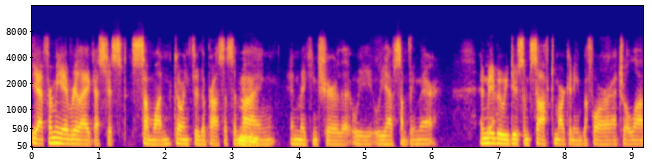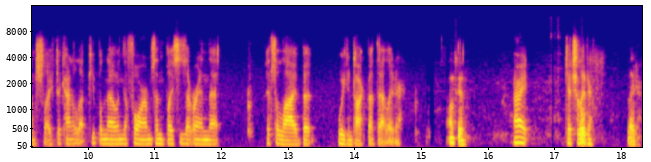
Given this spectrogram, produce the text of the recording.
yeah, for me, it really, I guess, just someone going through the process of mm-hmm. buying and making sure that we we have something there, and maybe yeah. we do some soft marketing before our actual launch, like to kind of let people know in the forums and places that we're in that it's alive. But we can talk about that later. Sounds good. All right, catch you cool. later. Later.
